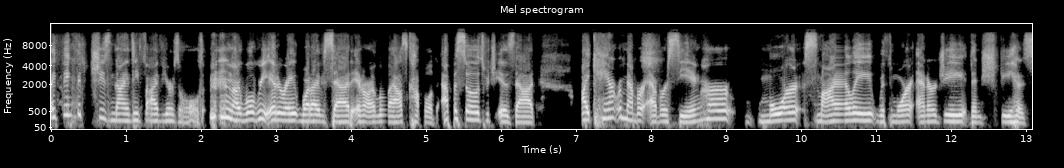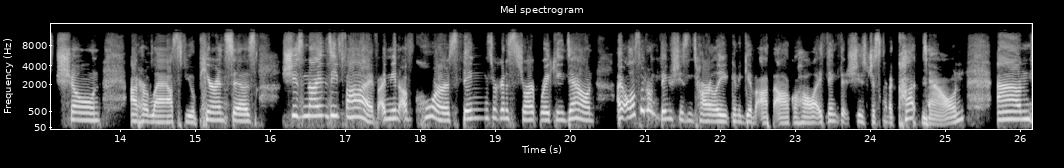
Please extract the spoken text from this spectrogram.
I think that she's 95 years old. I will reiterate what I've said in our last couple of episodes, which is that I can't remember ever seeing her more smiley with more energy than she has shown at her last few appearances. She's 95. I mean, of course, things are going to start breaking down. I also don't think she's entirely going to give up alcohol. I think that she's just going to cut mm. down. And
